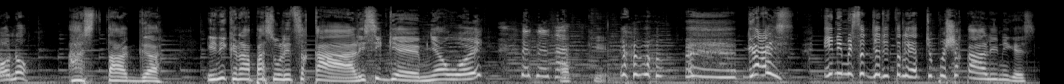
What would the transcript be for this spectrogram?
Oh no. Astaga. Ini kenapa sulit sekali sih gamenya woi? Oke. Okay. guys. Ini Mister jadi terlihat cukup sekali nih guys.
